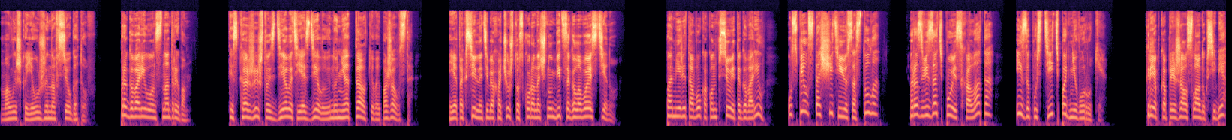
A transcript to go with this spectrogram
Малышка, я уже на все готов. Проговорил он с надрывом. Ты скажи, что сделать, я сделаю, но не отталкивай, пожалуйста. Я так сильно тебя хочу, что скоро начну биться головой о стену. По мере того, как он все это говорил, успел стащить ее со стула, развязать пояс халата и запустить под него руки крепко прижал Сладу к себе,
